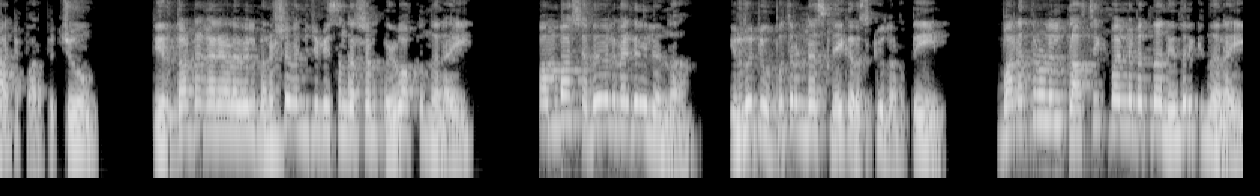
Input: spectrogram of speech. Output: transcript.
മാറ്റിപ്പാർപ്പിച്ചു. തീർത്ഥാടന കാലയളവിൽ മനുഷ്യ വന്യജീവി സംഘർഷം ഒഴിവാക്കുന്നതിനായി പമ്പ ശബരിമല മേഖലയിൽ നിന്ന് ഇരുന്നൂറ്റി മുപ്പത്തിരണ്ട് സ്നേക് റെസ്ക്യൂ നടത്തി. വനത്തിനുള്ളിൽ പ്ലാസ്റ്റിക് മാലിന്യം എത്തുന്നത് നിയന്ത്രിക്കുന്നതിനായി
